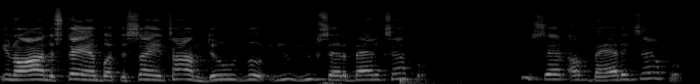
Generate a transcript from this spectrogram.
you know, I understand, but at the same time, dude, look, you you set a bad example. You set a bad example.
